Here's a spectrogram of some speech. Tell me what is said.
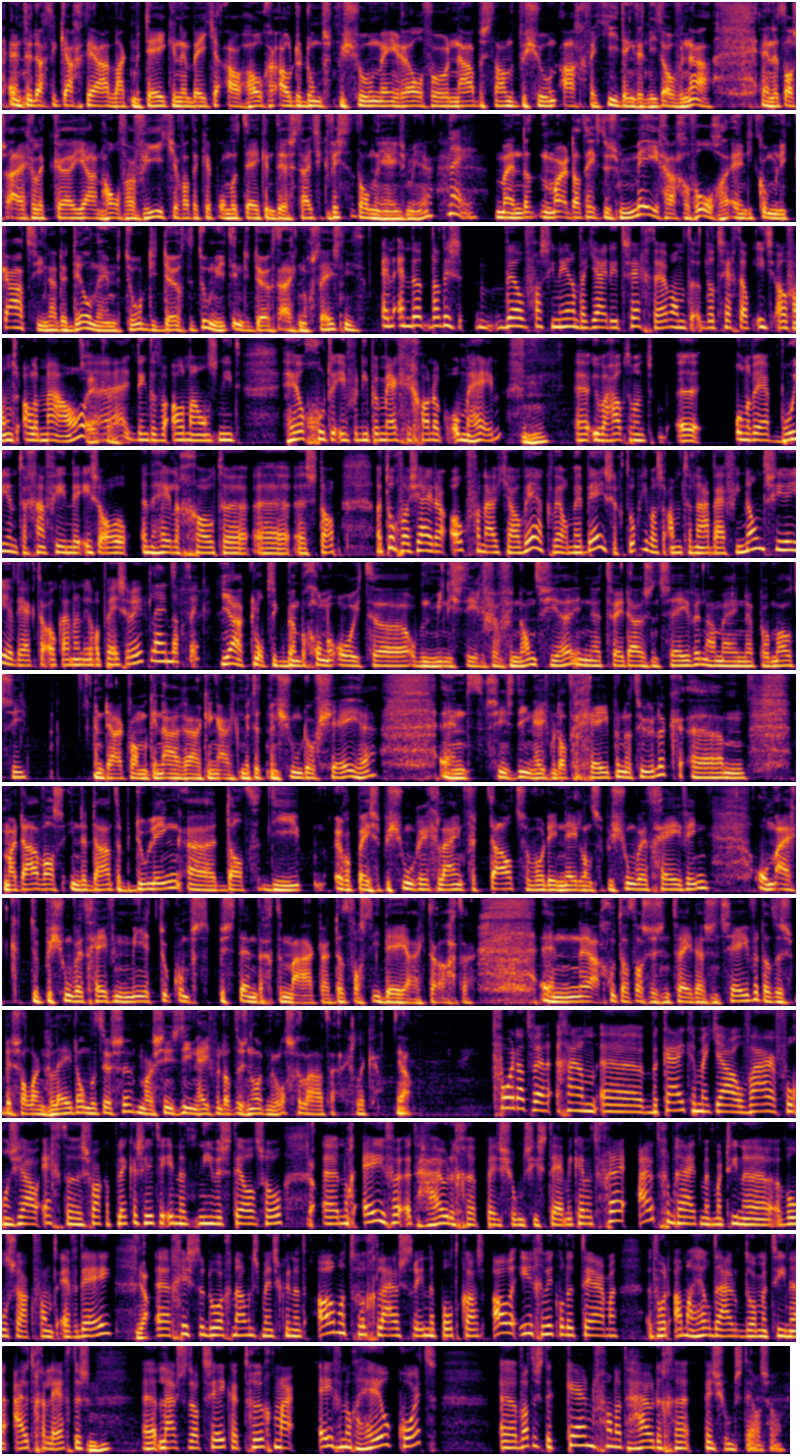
En toen dacht ik, ach, ja, laat ik me tekenen. Een beetje ou, hoger ouderdomspensioen in ruil voor nabestaande pensioen. Ach, weet je, je denkt er niet over na. En het was eigenlijk ja, een half A4'tje wat ik heb ondertekend destijds. Ik wist het al niet eens meer. Nee. Maar dat, maar dat heeft dus mega gevolgen. En die communicatie naar de deelnemer toe, die deugde toen niet. En die deugt eigenlijk nog steeds niet. En, en dat, dat is wel fascinerend dat jij dit zegt, hè? want dat zegt ook iets over ons allemaal. Uh, ik denk dat we allemaal ons niet heel goed in verdiepen, merk je gewoon ook omheen. Mm -hmm. uh, überhaupt om het. Uh, onderwerp boeiend te gaan vinden is al een hele grote uh, stap. Maar toch was jij daar ook vanuit jouw werk wel mee bezig, toch? Je was ambtenaar bij Financiën, je werkte ook aan een Europese richtlijn, dacht ik? Ja, klopt. Ik ben begonnen ooit uh, op het ministerie van Financiën in 2007, na mijn promotie. En daar kwam ik in aanraking eigenlijk met het pensioendossier. Hè. En sindsdien heeft me dat gegrepen natuurlijk. Um, maar daar was inderdaad de bedoeling uh, dat die Europese pensioenrichtlijn vertaald zou worden in Nederlandse pensioenwetgeving. Om eigenlijk de pensioenwetgeving meer toekomstbestendig te maken. Dat was het idee eigenlijk daarachter. En ja, goed, dat was dus in 2007. Dat is best wel lang geleden ondertussen. Maar sindsdien heeft me dat dus nooit meer losgelaten eigenlijk. Ja. Voordat we gaan uh, bekijken met jou waar volgens jou echte zwakke plekken zitten in het nieuwe stelsel, ja. uh, nog even het huidige pensioensysteem. Ik heb het vrij uitgebreid met Martine Wolzak van het FD ja. uh, gisteren doorgenomen. Dus mensen kunnen het allemaal terugluisteren in de podcast. Alle ingewikkelde termen. Het wordt allemaal heel duidelijk door Martine uitgelegd. Dus mm -hmm. luister dat zeker terug. Maar even nog heel kort. wat is de kern van het huidige pensioenstelsel?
